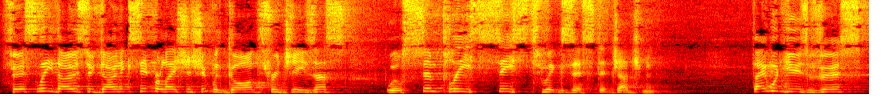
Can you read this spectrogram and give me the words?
Firstly, those who don't accept relationship with God through Jesus will simply cease to exist at judgment. They would use verse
